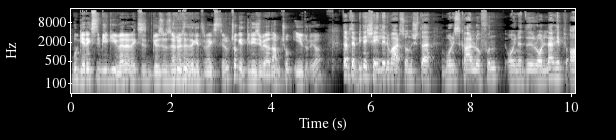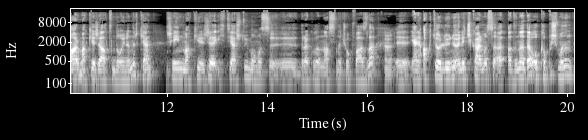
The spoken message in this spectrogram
Bu gereksiz bilgiyi vererek siz gözünüzün önüne de getirmek istiyorum. Çok etkileyici bir adam. Çok iyi duruyor. Tabii tabii bir de şeyleri var sonuçta Boris Karloff'un oynadığı roller hep ağır makyaj altında oynanırken şeyin makyaja ihtiyaç duymaması e, Drakula'nın aslında çok fazla. Evet. E, yani aktörlüğünü öne çıkarması adına da o kapışmanın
